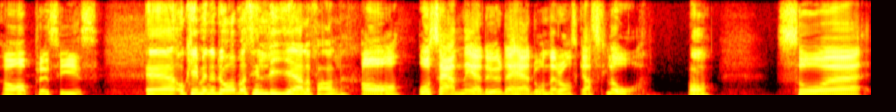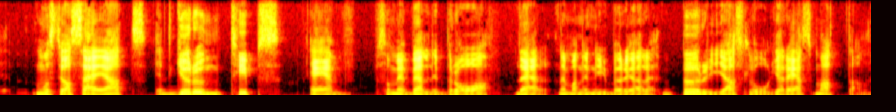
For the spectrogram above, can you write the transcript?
Ja, precis. Eh, Okej, men då har man sin lie i alla fall. Ja, och sen är det ju det här då när de ska slå. Ja. Så eh, måste jag säga att ett grundtips är, som är väldigt bra där när man är nybörjare. Börja slå gräsmattan.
